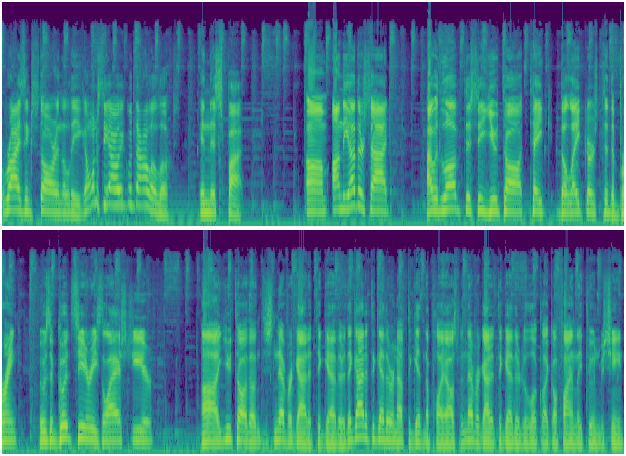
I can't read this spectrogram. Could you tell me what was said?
rising star in the league. I want to see how Iguodala looks in this spot. Um, on the other side, I would love to see Utah take the Lakers to the brink. It was a good series last year. Uh, Utah, though, just never got it together. They got it together enough to get in the playoffs, but never got it together to look like a finely tuned machine.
